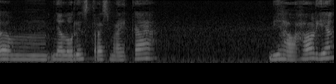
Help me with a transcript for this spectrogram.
um, nyalurin stres mereka di hal-hal yang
